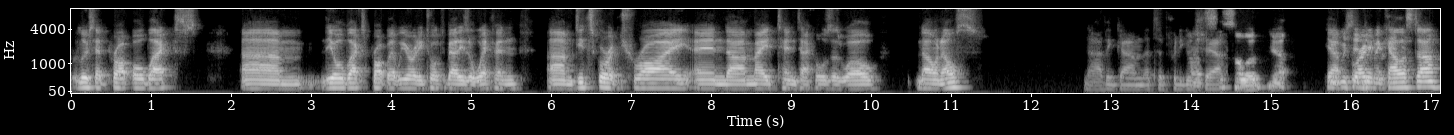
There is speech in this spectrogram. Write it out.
loose head prop, All Blacks. Um, the All Blacks prop that we already talked about is a weapon. Um, did score a try and uh, made 10 tackles as well. No one else. no, I think um, that's a pretty good That's, shout. that's solid. Yeah. Yeah, We said Brodie McAlister.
